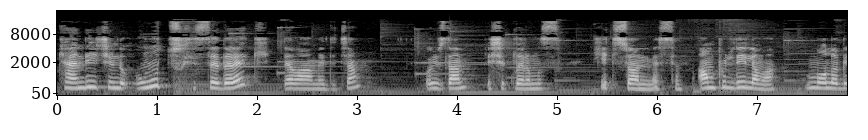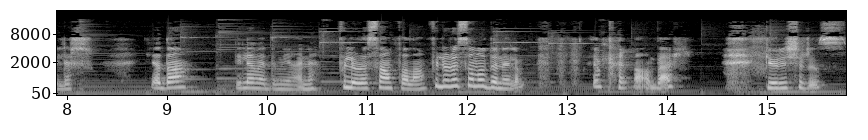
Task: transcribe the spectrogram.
kendi içimde umut hissederek devam edeceğim. O yüzden ışıklarımız hiç sönmesin. Ampul değil ama mum olabilir. Ya da bilemedim yani. Floresan falan. Floresana dönelim. Hep beraber. Görüşürüz.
